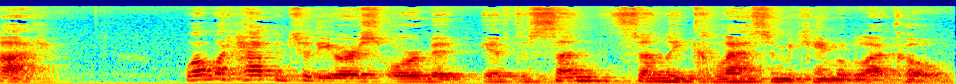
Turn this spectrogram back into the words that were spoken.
Hi. What would happen to the Earth's orbit if the Sun suddenly collapsed and became a black hole?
